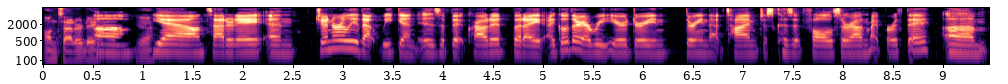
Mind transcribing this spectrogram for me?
on Saturday. Um, yeah. yeah. on Saturday, and generally that weekend is a bit crowded. But I, I go there every year during during that time just because it falls around my birthday. Um,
